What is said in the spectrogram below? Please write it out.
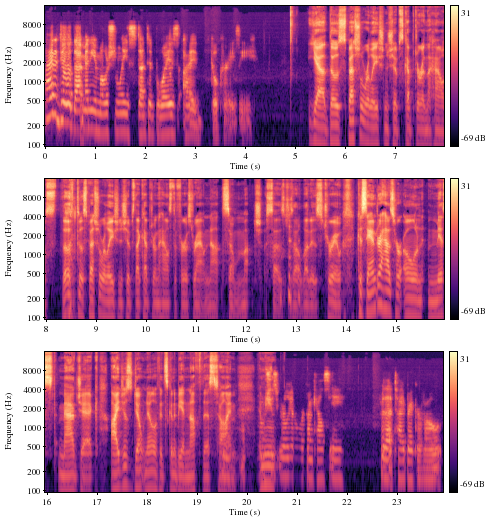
I had to deal with that many emotionally stunted boys, I'd go crazy. Yeah, those special relationships kept her in the house. The, the special relationships that kept her in the house the first round, not so much, says Giselle. that is true. Cassandra has her own mist magic. I just don't know if it's going to be enough this time. I I mean- she's really gonna work on Kelsey for that tiebreaker vote.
